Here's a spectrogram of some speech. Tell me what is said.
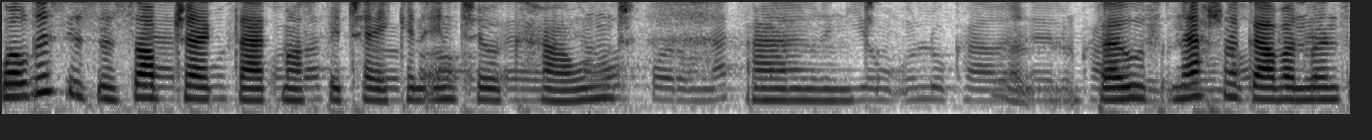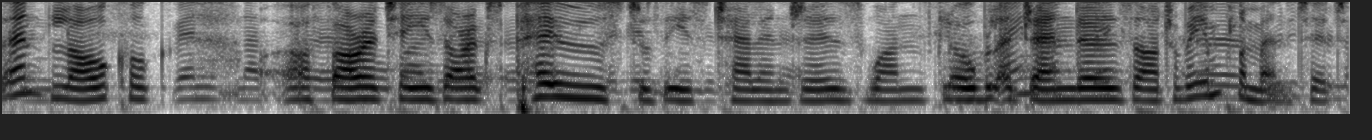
Well, this is a subject that must be taken into account and both national governments and local authorities are exposed to these challenges once global agendas are to be implemented.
